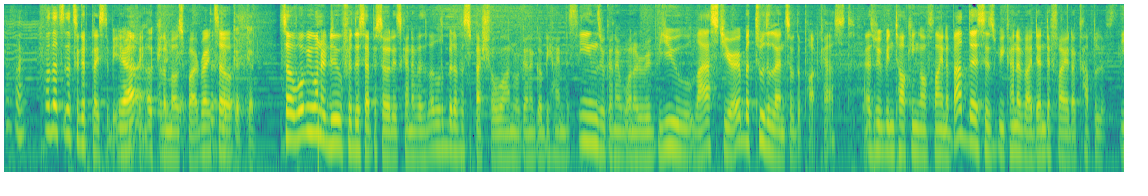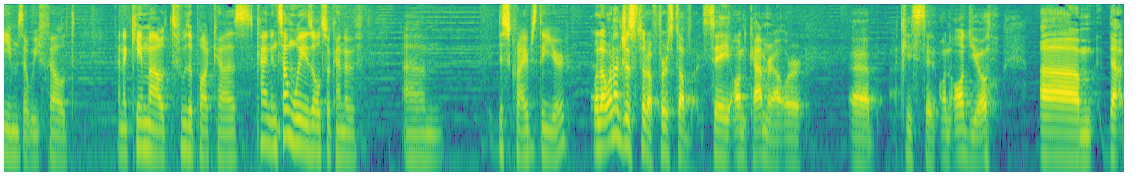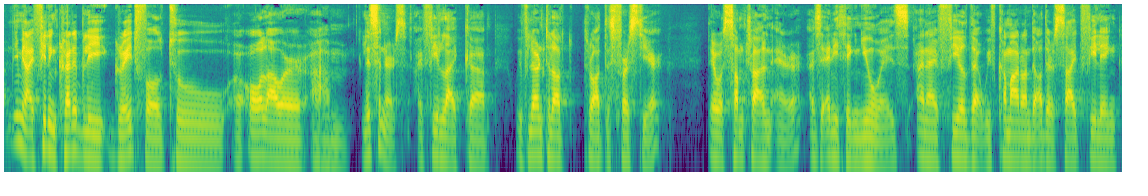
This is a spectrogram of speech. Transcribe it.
Well, that's that's a good place to be. Yeah? I think, Okay, for the most good. part, right? Good, so, good, good, so what we want to do for this episode is kind of a little bit of a special one. We're going to go behind the scenes. We're going to want to review last year, but through the lens of the podcast. As we've been talking offline about this, is we kind of identified a couple of themes that we felt kind of came out through the podcast. Kind in some ways also kind of um, describes the year. Well, I want to just sort of first off say on camera or uh, at least uh, on audio um, that I mean I feel incredibly grateful to uh, all our um, listeners. I feel like uh, we've learned a lot throughout this first year. There was some trial and error, as anything new is, and I feel that we've come out on the other side feeling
